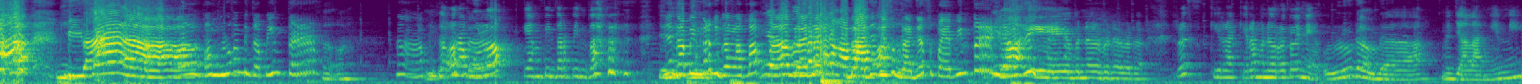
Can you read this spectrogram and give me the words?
Bisa. Orang orang dulu kan pinter-pinter. Nah, Jika orang bulog yang pintar-pintar. Ya nggak pinter juga nggak apa-apa. Ya, belajar juga nggak belajar apa-apa. justru belajar supaya pinter Iya gimana sih? iya benar benar benar. Terus kira-kira menurut lo nih, lu udah udah ngejalanin nih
